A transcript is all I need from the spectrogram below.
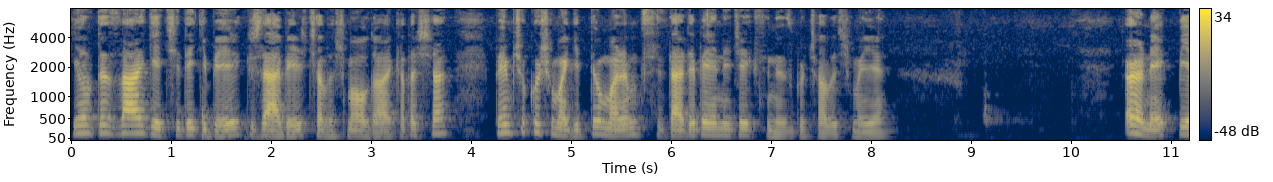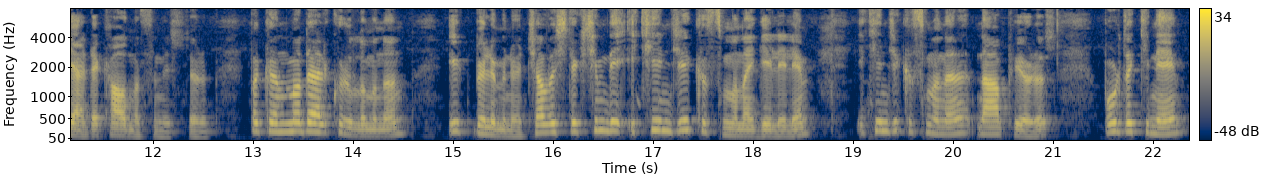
Yıldızlar geçidi gibi güzel bir çalışma oldu arkadaşlar. Benim çok hoşuma gitti. Umarım sizler de beğeneceksiniz bu çalışmayı. Örnek bir yerde kalmasını istiyorum. Bakın model kurulumunun ilk bölümünü çalıştık. Şimdi ikinci kısmına gelelim. İkinci kısmını ne yapıyoruz? Buradaki ne?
